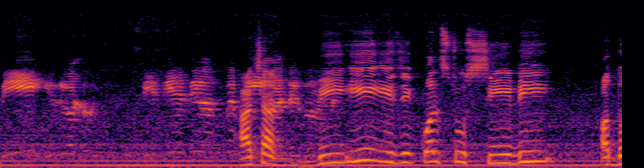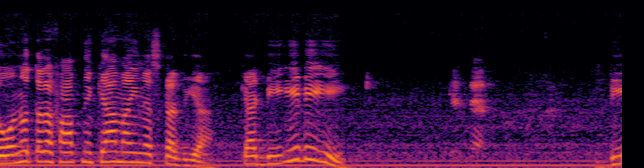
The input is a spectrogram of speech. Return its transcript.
B अच्छा B E is equals to C D और दोनों तरफ़ आपने क्या माइनस कर दिया? क्या D E D E D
